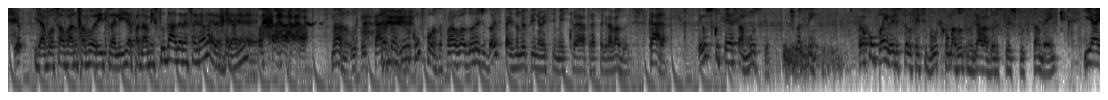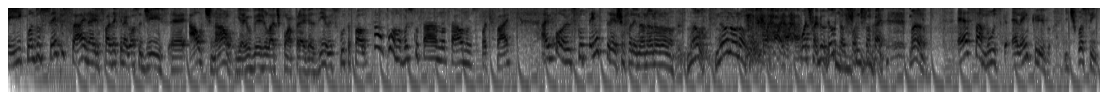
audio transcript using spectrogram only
Eu, Já vou salvar no favoritos ali, já pra dar uma estudada nessa galera. Porque, olha, Mano, os caras estão vindo com força. Foi uma voadora de dois pés, na minha opinião, esse mês pra, pra essa gravadora. Cara, eu escutei essa música, tipo assim, eu acompanho eles pelo Facebook, como as outras gravadoras que eu escuto também. E aí, quando sempre sai, né, eles fazem aquele negócio de é, out now, e aí eu vejo lá, tipo, uma préviazinha, eu escuto e falo, não, porra, vou escutar no tal, no Spotify. Aí, pô, eu escutei um trecho, eu falei, não, não, não, não, não, não, não, não, Spotify, Spotify, meu Deus do céu, Spotify. Mano, essa música, ela é incrível. E, tipo assim,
